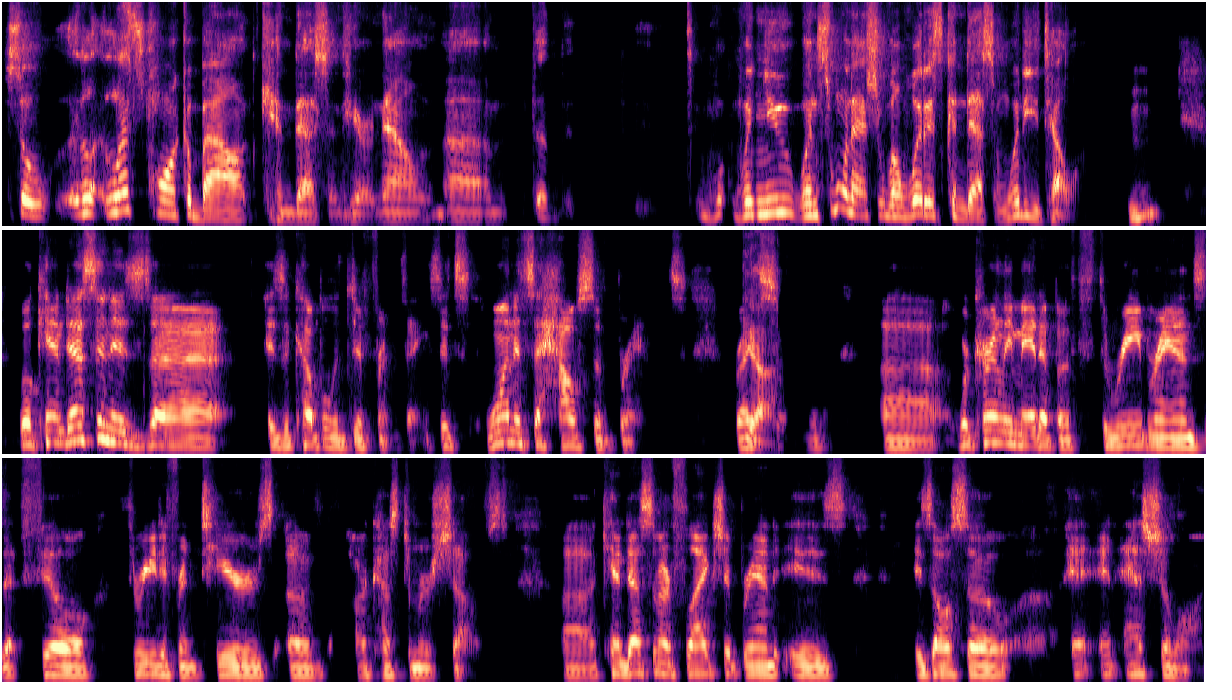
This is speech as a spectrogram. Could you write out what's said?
so let's talk about Candescent here now. Um, the, when you when someone asks you, well, what is Candescent? What do you tell them? Mm-hmm. Well, Candescent is uh, is a couple of different things. It's one, it's a house of brands, right? Yeah. So, uh, we're currently made up of three brands that fill three different tiers of our customers' shelves. Uh, Candescent, our flagship brand, is is also uh, an echelon.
